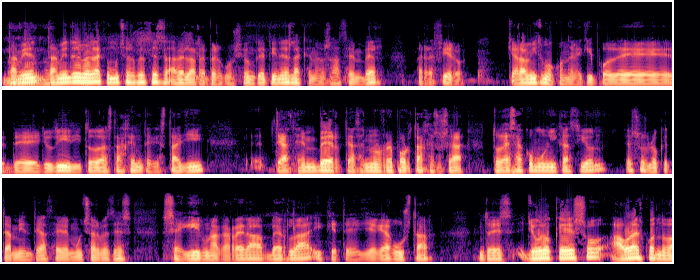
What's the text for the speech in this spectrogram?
No, también, no, no. también es verdad que muchas veces, a ver, la repercusión que tiene es la que nos hacen ver. Me refiero que ahora mismo con el equipo de, de Judith y toda esta gente que está allí, eh, te hacen ver, te hacen unos reportajes, o sea, toda esa comunicación, eso es lo que también te hace muchas veces seguir una carrera, verla y que te llegue a gustar. Entonces, yo creo que eso ahora es cuando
